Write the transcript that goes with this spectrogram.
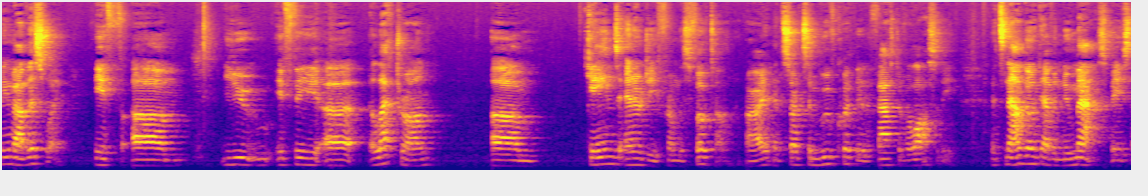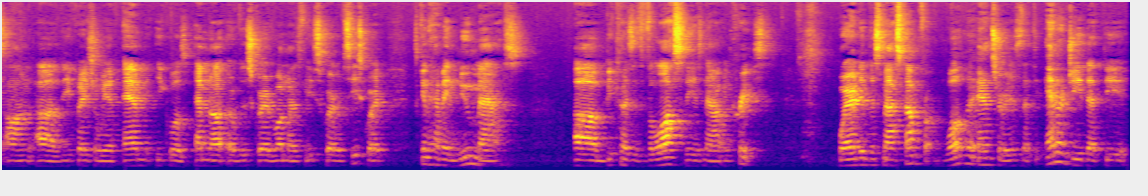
Think about this way: if um, you if the uh, electron um, gains energy from this photon, all right, and starts to move quickly at a faster velocity it's now going to have a new mass based on uh, the equation we have m equals m naught over the square root of 1 minus v squared over c squared. It's going to have a new mass um, because its velocity is now increased. Where did this mass come from? Well, the answer is that the energy that the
